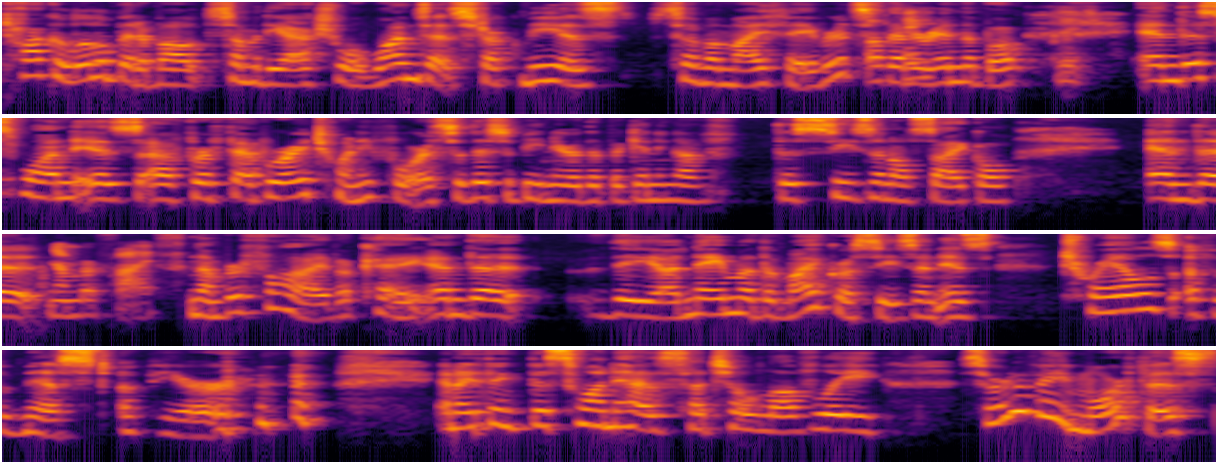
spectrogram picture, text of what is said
talk a little bit about some of the actual ones that struck me as some of my favorites that are in the book. Good. And this one is uh, for February 24th. So this would be near the beginning of the seasonal cycle. And the number five. Number five, okay. And the the uh, name of the micro season is Trails of Mist Appear. and I think this one has such a lovely, sort of amorphous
